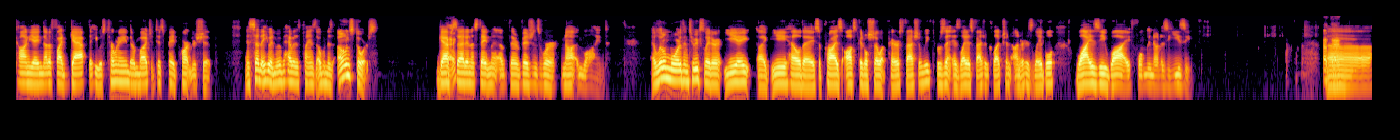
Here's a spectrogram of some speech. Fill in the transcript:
Kanye notified Gap that he was terminating their much anticipated partnership and said that he would move ahead with his plans to open his own stores. Gap Okay. said in a statement of their visions were not aligned. A little more than two weeks later, Ye like Ye held a surprise off-schedule show at Paris Fashion Week to present his latest fashion collection under his label YZY, formerly known as Yeezy. Okay. Uh,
